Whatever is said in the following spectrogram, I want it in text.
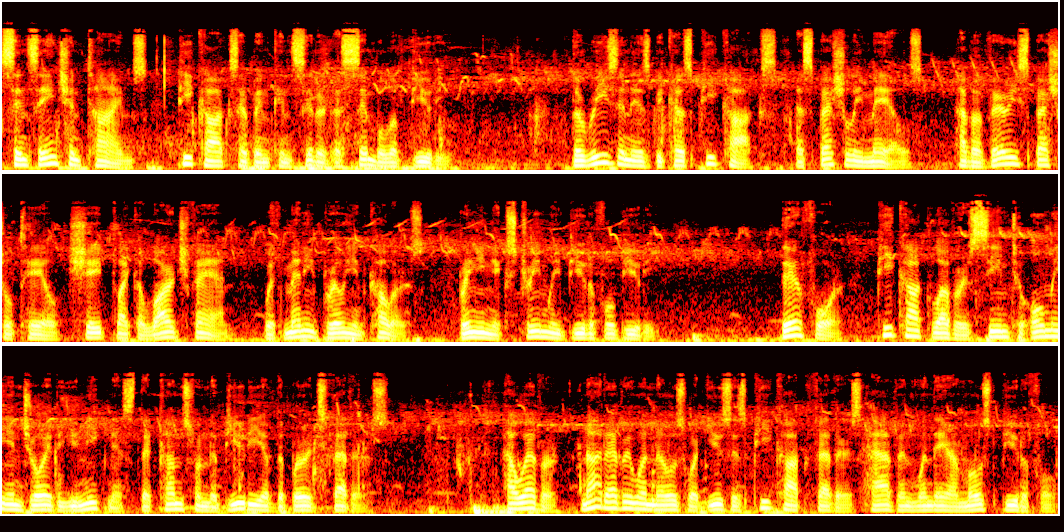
Since ancient times, peacocks have been considered a symbol of beauty. The reason is because peacocks, especially males, have a very special tail shaped like a large fan, with many brilliant colors, bringing extremely beautiful beauty. Therefore, peacock lovers seem to only enjoy the uniqueness that comes from the beauty of the bird's feathers. However, not everyone knows what uses peacock feathers have and when they are most beautiful.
